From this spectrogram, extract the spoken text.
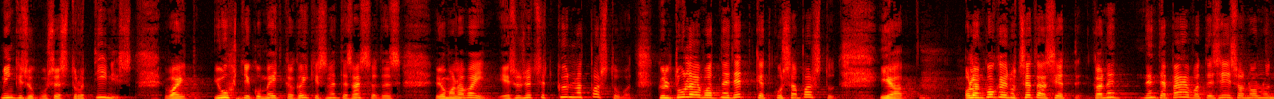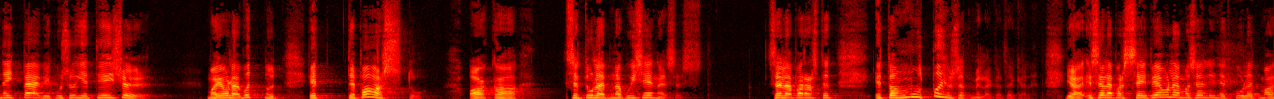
mingisugusest rutiinist, vaid juhtigu meid ka kõigis nendes asjades jumala vaim. Jeesus ütles, et küll nad pastuvad, küll tulevad need hetked, kus sa pastud ja olen kogenud sedasi, et ka need, nende päevade sees on olnud neid päevi, kus õieti ei söö. ma ei ole võtnud ette paastu, aga see tuleb nagu iseenesest sellepärast, et, et on muud põhjused, millega tegeled. ja, ja sellepärast see ei pea olema selline, et kuule, et ma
